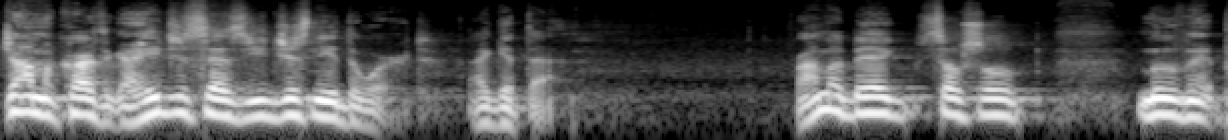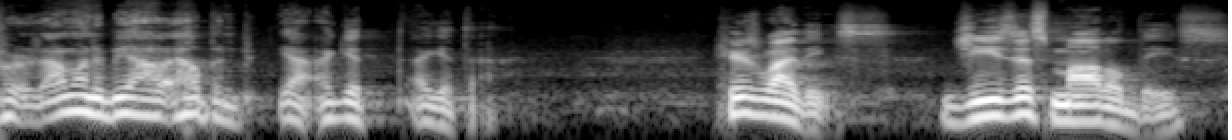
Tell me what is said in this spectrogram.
John MacArthur guy. He just says you just need the word. I get that. Or I'm a big social movement person. I want to be out helping. Yeah, I get, I get that. Here's why these Jesus modeled these.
